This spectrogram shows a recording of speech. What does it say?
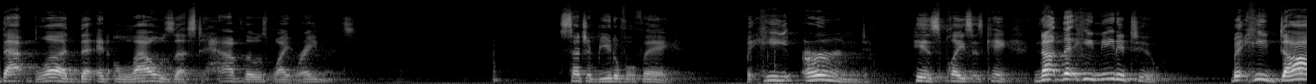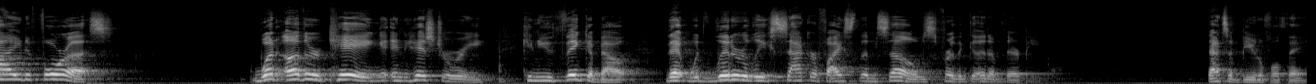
that blood that it allows us to have those white raiments. Such a beautiful thing. But he earned his place as king. Not that he needed to, but he died for us. What other king in history can you think about that would literally sacrifice themselves for the good of their people? That's a beautiful thing.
